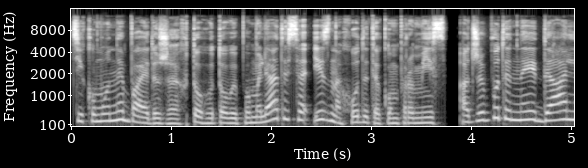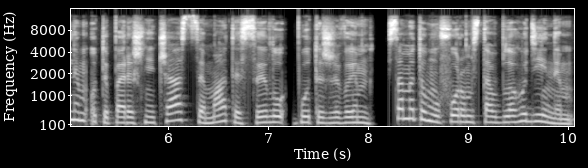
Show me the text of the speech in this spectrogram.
Ті, кому не байдуже, хто готовий помилятися і знаходити компроміс. Адже бути не ідеальним у теперішній час це мати силу бути живим. Саме тому форум став благодійним.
